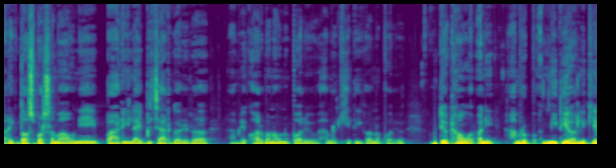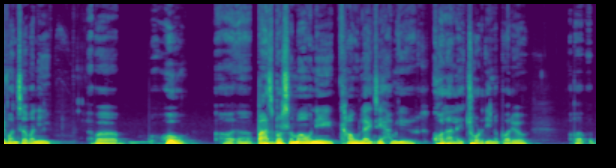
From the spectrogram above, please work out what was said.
हरेक दस वर्षमा आउने बाढीलाई विचार गरेर हामीले घर बनाउनु पऱ्यो हाम्रो खेती गर्नु पऱ्यो त्यो ठाउँ अनि हाम्रो नीतिहरूले के भन्छ भने अब हो पाँच वर्षमा आउने ठाउँलाई चाहिँ हामी खोलालाई छोडिदिनु पऱ्यो अब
